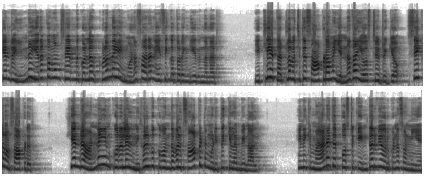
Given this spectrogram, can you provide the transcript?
என்ற இந்த இரக்கமும் சேர்ந்து கொள்ள குழந்தையை மனசார நேசிக்கத் தொடங்கியிருந்தனர். இட்லியை தட்டில் வச்சுட்டு சாப்பிடாம என்னதான் யோசிச்சுட்டு இருக்கியோ சீக்கிரம் சாப்பிடு. என்ற அன்னையின் குரலில் நிகழ்வுக்கு வந்தவள் சாப்பிட்டு முடித்து கிளம்பினாள். இன்னைக்கு மேனேஜர் போஸ்ட்டுக்கு இன்டர்வியூ இருக்குன்னு சொன்னியே.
